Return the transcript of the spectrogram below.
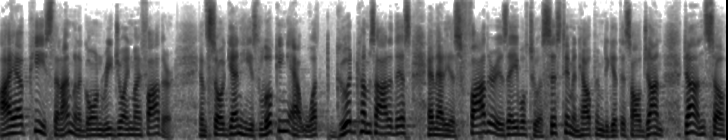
I have peace that I'm going to go and rejoin my Father. And so again, he's looking at what good comes out of this and that his Father is able to assist him and help him to get this all done. done. So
